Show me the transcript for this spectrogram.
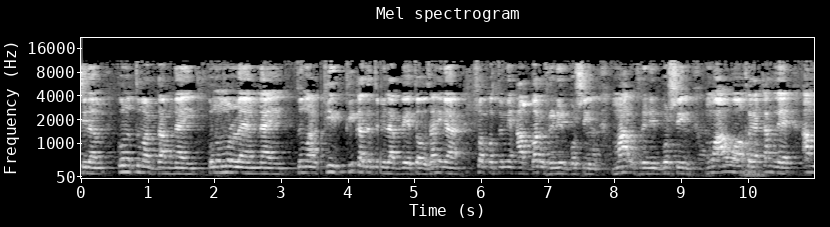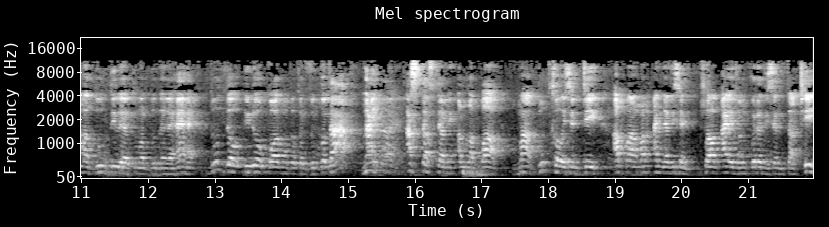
ছিলাম, কোন তোমার দাম নাই, কোন মূল্যায়ন নাই, তোমার কি কি কাজে তুমি লাগবে জানি না। তুমি আব্বার উপরে নির্ভরশীল, মার উপরে নির্ভরশীল মা ওয়া করে কানলে আম্মা দুধ দিলে তোমার দুধ দিলে হ্যাঁ হ্যাঁ দুধ দেও এটাও পাওয়ার মতো তোর যোগ্যতা নাই। আস্তে আস্তে আমি আল্লাহ পাক মা দুধ খাওয়াইছেন, ঠিক। আপা আমার আইনা দিচ্ছেন সব আয়োজন করে দিচ্ছেন তা ঠিক।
